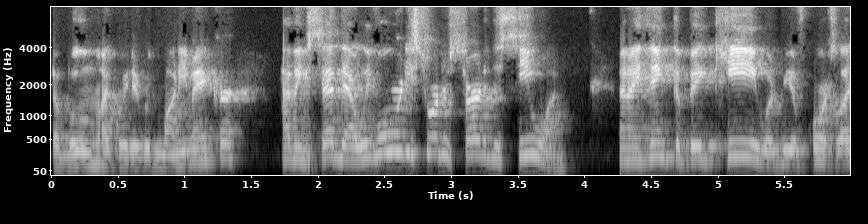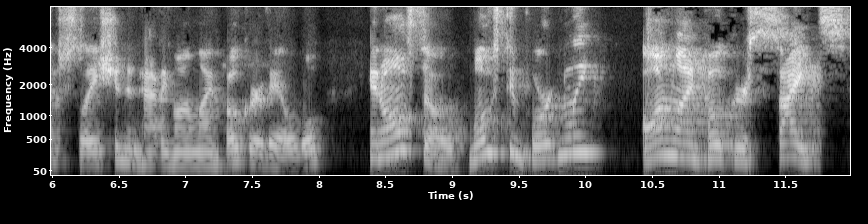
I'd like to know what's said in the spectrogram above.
the boom like we did with Moneymaker. Having said that, we've already sort of started to see one, and I think the big key would be, of course, legislation and having online poker available, and also most importantly, online poker sites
